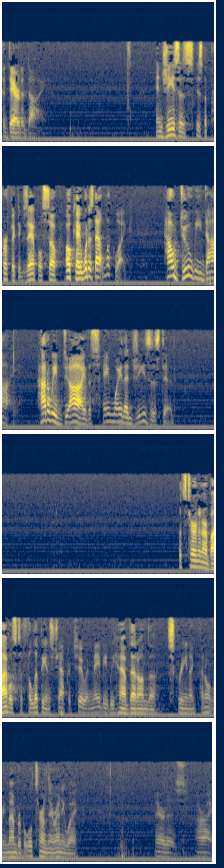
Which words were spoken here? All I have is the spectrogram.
to dare to die. And Jesus is the perfect example. So, okay, what does that look like? How do we die? How do we die the same way that Jesus did? Let's turn in our Bibles to Philippians chapter 2, and maybe we have that on the screen. I, I, don't remember, but we'll turn there anyway. There it is. All right.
